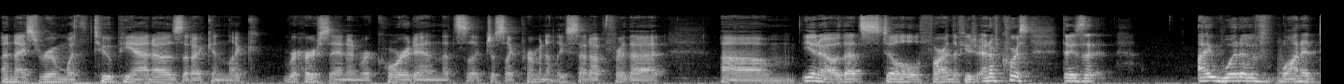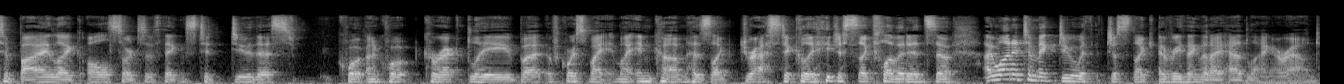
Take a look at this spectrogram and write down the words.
a nice room with two pianos that I can like rehearse in and record in that's like just like permanently set up for that um you know that's still far in the future and of course there's a I would have wanted to buy like all sorts of things to do this quote unquote correctly but of course my my income has like drastically just like plummeted so I wanted to make do with just like everything that I had lying around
